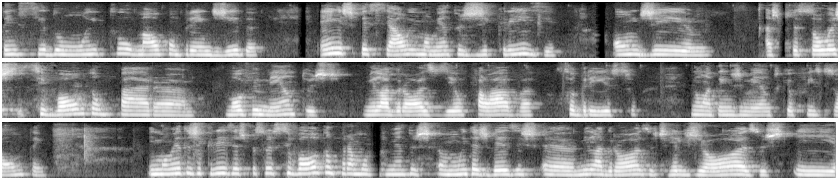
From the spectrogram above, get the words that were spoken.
tem sido muito mal compreendida em especial em momentos de crise, onde as pessoas se voltam para movimentos milagrosos, e eu falava sobre isso num atendimento que eu fiz ontem. Em momentos de crise, as pessoas se voltam para movimentos eh, muitas vezes é, milagrosos, religiosos e,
